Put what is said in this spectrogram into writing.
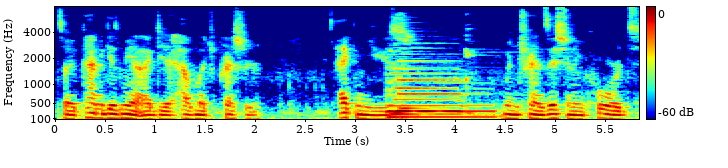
So it kind of gives me an idea how much pressure I can use when transitioning chords.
